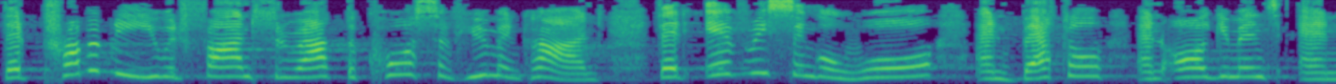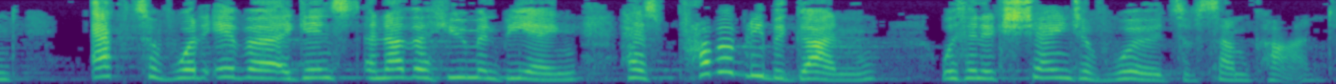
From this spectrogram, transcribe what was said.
that probably you would find throughout the course of humankind that every single war and battle and argument and act of whatever against another human being has probably begun with an exchange of words of some kind.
